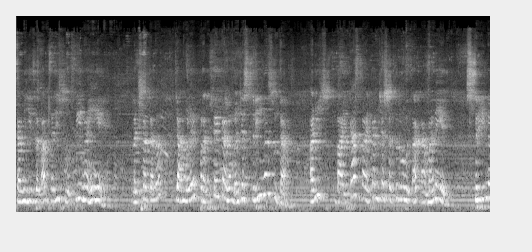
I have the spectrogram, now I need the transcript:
कारण ही जबाबदारी सोपी नाही आहे लक्षात आलं? त्यामुळे प्रत्येकानं म्हणजे स्त्रीनं सुद्धा आणि बायकाच बायकांच्या शत्रू होता कामा येत स्त्रीनं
